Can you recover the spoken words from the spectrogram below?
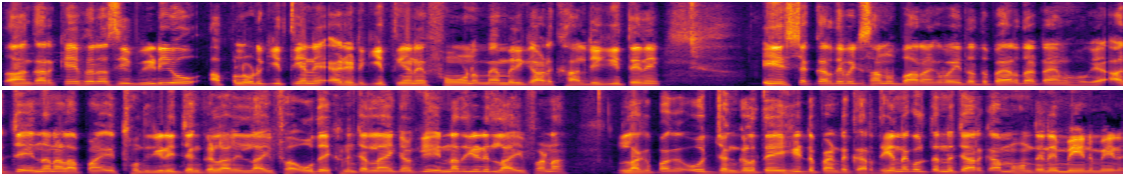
ਤਾਂ ਕਰਕੇ ਫਿਰ ਅਸੀਂ ਵੀਡੀਓ ਅਪਲੋਡ ਕੀਤੀਆਂ ਨੇ ਐਡਿਟ ਕੀਤੀਆਂ ਨੇ ਫੋਨ ਮੈਮਰੀ ਕਾਰਡ ਖਾਲੀ ਕੀਤੇ ਨੇ। ਇਸ ਚੱਕਰ ਦੇ ਵਿੱਚ ਸਾਨੂੰ 12 ਕੁ ਵਜੇ ਦਾ ਦੁਪਹਿਰ ਦਾ ਟਾਈਮ ਹੋ ਗਿਆ। ਅੱਜ ਇਹਨਾਂ ਨਾਲ ਆਪਾਂ ਇੱਥੋਂ ਦੀ ਜਿਹੜੀ ਜੰਗਲ ਵਾਲੀ ਲਾਈਫ ਆ, ਉਹ ਦੇਖਣ ਚੱਲਾਂ ਕਿਉਂਕਿ ਇਹਨਾਂ ਦੀ ਜਿਹੜੀ ਲਾਈਫ ਆ ਨਾ ਲਗਭਗ ਉਹ ਜੰਗਲ ਤੇ ਹੀ ਡਿਪੈਂਡ ਕਰਦੀ ਇਹਨਾਂ ਕੋਲ ਤਿੰਨ ਚਾਰ ਕੰਮ ਹੁੰਦੇ ਨੇ ਮੇਨ ਮੇਨ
